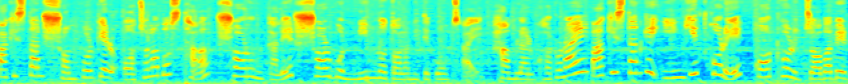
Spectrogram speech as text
পাকিস্তান সম্পর্কের অচলাবস্থা স্মরণকালের সর্বনিম্ন তলানিতে পৌঁছায়। হামলার ঘটনায় পাকিস্তানকে ইঙ্গিত করে কঠোর জবাবের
